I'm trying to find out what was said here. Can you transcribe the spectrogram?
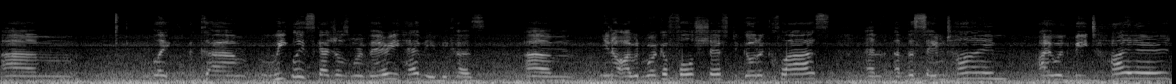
Um, like um, weekly schedules were very heavy because um, you know I would work a full shift go to class and at the same time I would be tired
